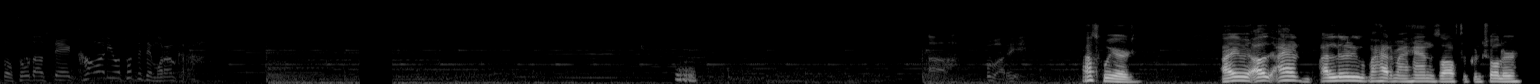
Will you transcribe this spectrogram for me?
と相談して代わりを立ててもらうから ああ悪い That's weird. I I, I had I literally had my hands off the controller.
